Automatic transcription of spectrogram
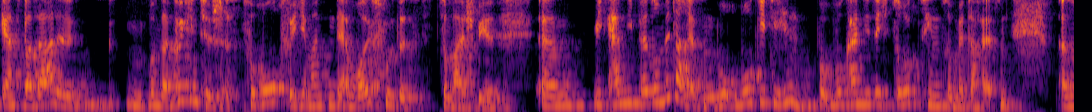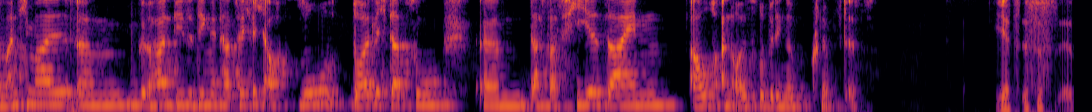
ganz basale, unser Küchentisch ist zu hoch für jemanden, der im Rollstuhl sitzt zum Beispiel. Ähm, wie kann die Person Mittagessen? Wo, wo geht die hin? Wo, wo kann die sich zurückziehen zum Mittagessen? Also manchmal ähm, gehören diese Dinge tatsächlich auch so deutlich dazu, ähm, dass das Hiersein auch an äußere Bedingungen geknüpft ist. Jetzt ist es äh,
